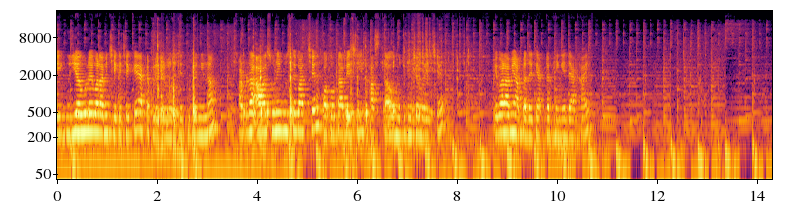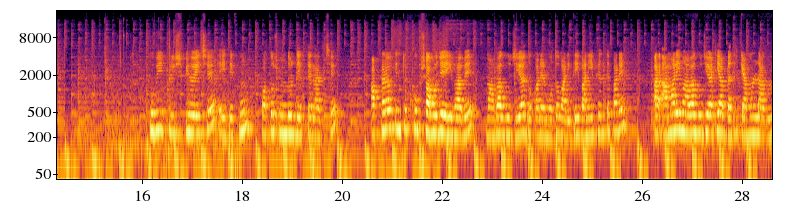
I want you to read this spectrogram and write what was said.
এই গুজিয়াগুলো এবার আমি ছেঁকে ছেঁকে একটা প্লেটের মধ্যে তুলে নিলাম। আপনারা আওয়াজ শুনেই বুঝতে পারছেন কতটা বেশি খাস্তা ও মুচমুচে হয়েছে। এবার আমি আপনাদেরকে একটা ভেঙে দেখাই। খুবই ক্রিস্পি হয়েছে, এই দেখুন, কত সুন্দর দেখতে লাগছে। আপনারাও কিন্তু খুব সহজে এইভাবে মাভা গুজিয়া দোকানের মতো বাড়িতেই বানিয়ে ফেলতে পারেন। আর আমার এই মাওয়া গুজিয়াটি আপনাদের কেমন লাগল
